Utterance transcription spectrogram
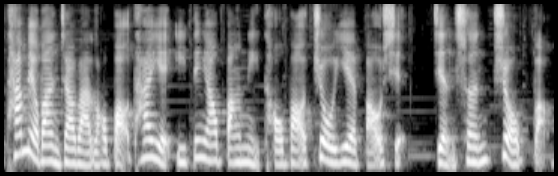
他没有帮你加保劳保，他也一定要帮你投保就业保险，简称就保。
